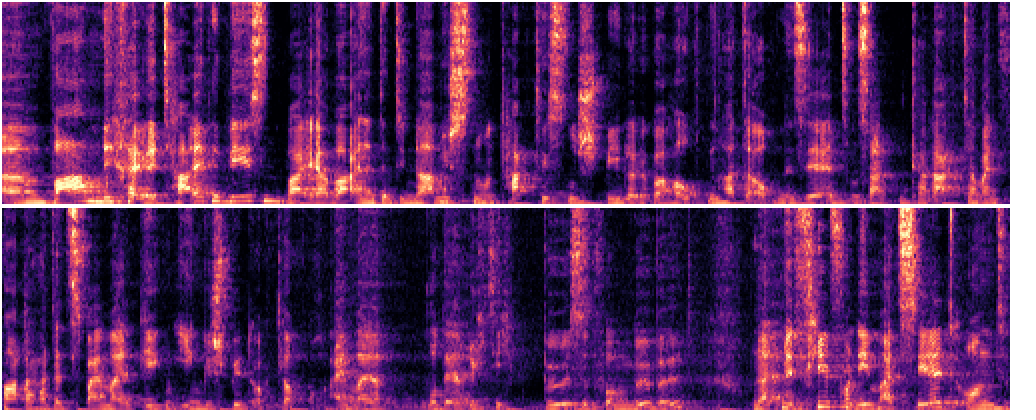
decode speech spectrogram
ähm, war Michael Thal gewesen, weil er war einer der dynamischsten und taktischsten Spieler überhaupt und hatte auch einen sehr interessanten Charakter. Mein Vater hatte zweimal gegen ihn gespielt, ich glaube auch einmal wurde er richtig böse vermöbelt und hat mir viel von ihm erzählt und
